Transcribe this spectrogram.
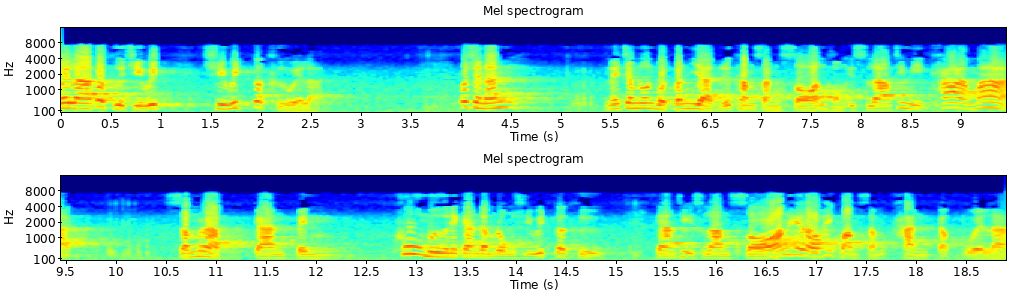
เวลาก็คือชีวิต ชีวิตก็คือเวลา เพราะฉะนั้นในจำนวนบทบัญญัติหรือคำสั่งสอนของอิสลามที่มีค่ามากสำหรับการเป็นคู่มือในการดำรงชีวิตก็คือ การที่อิสลามสอนให้เราให้ความสำคัญกับเวลา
